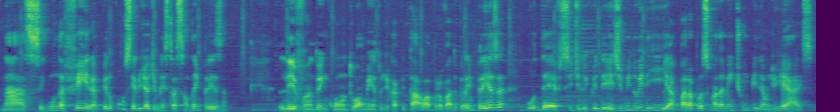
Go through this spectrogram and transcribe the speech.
na segunda-feira pelo Conselho de Administração da empresa. Levando em conta o aumento de capital aprovado pela empresa, o déficit de liquidez diminuiria para aproximadamente um bilhão de reais.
